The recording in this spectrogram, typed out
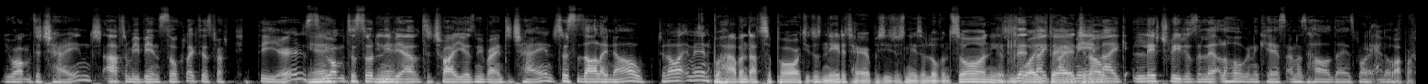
You want me to change after me being stuck like this for 50 years? Yeah. You want me to suddenly Yeah. be able to try use my brain to change? This is all I know. Do you know what I mean? But having that support, he doesn't need a therapist. He just needs a loving son. He has his Li- wife like there. I mean, you know, like literally just a little hug and a kiss, and his whole day is brightened Yeah, up.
